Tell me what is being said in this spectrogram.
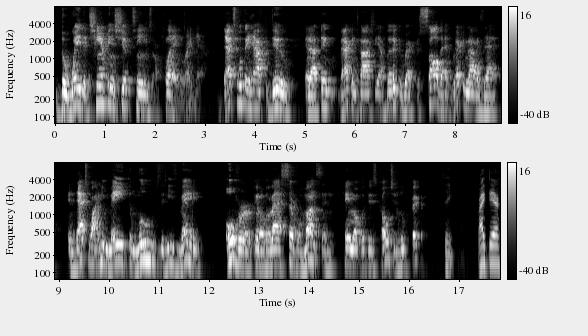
the way the championship teams are playing right now. That's what they have to do. And I think McIntosh, the athletic director, saw that, recognized that, and that's why he made the moves that he's made over you know the last several months and came up with his coach and Luke Fickell. See, right there,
